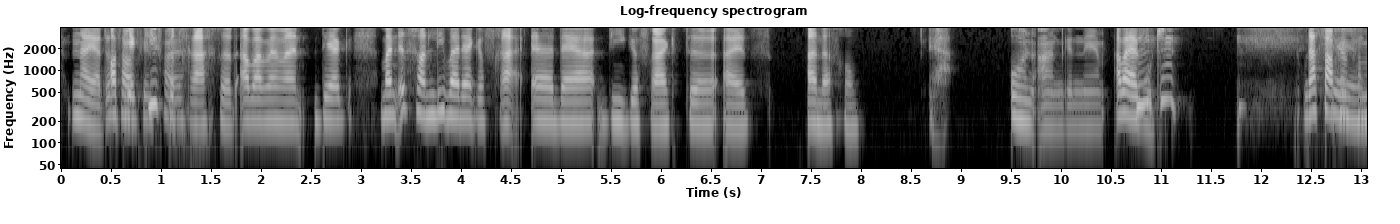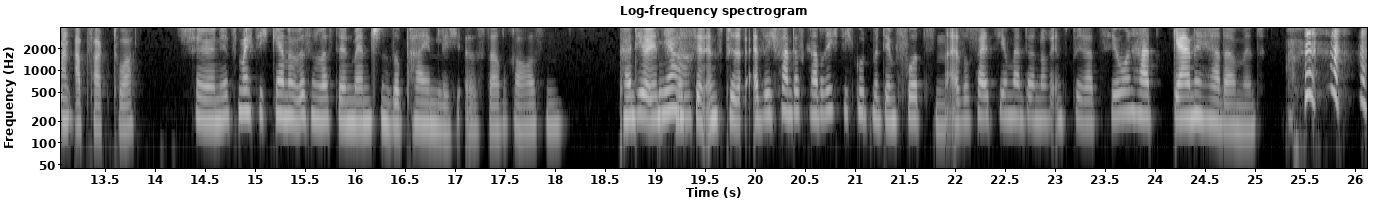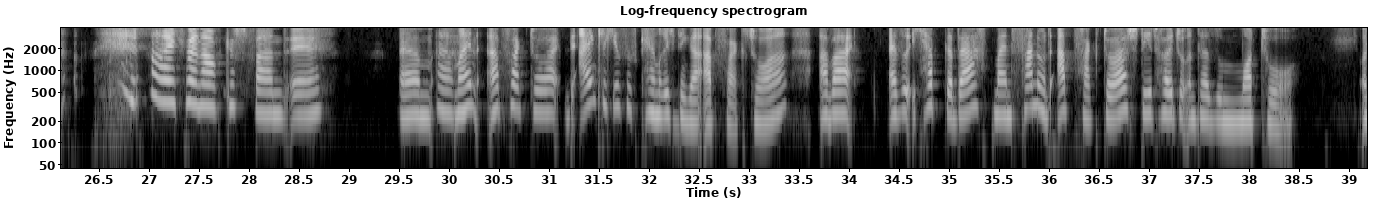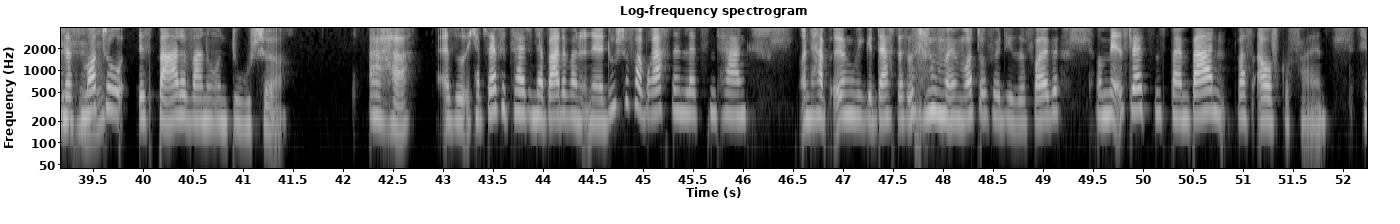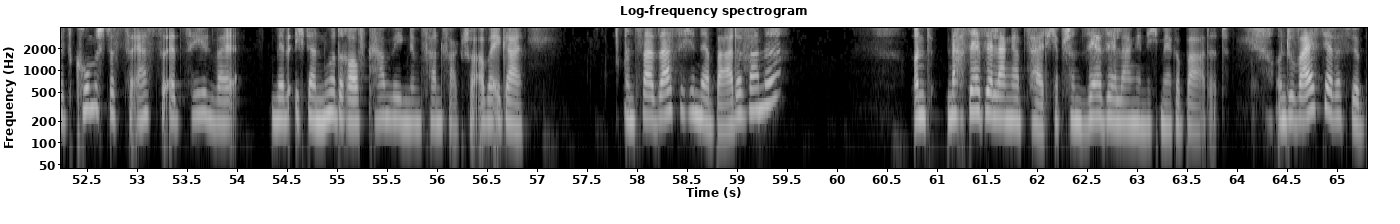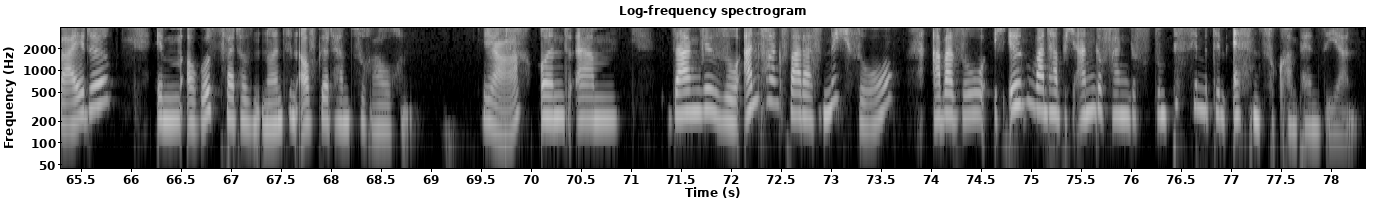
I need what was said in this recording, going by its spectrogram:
naja, das Objektiv betrachtet, aber wenn man der man ist schon lieber der gefra äh, der die gefragte als andersrum. Ja, unangenehm. Aber ja gut. Das war auf jeden Schön. Fall mein Abfaktor. Schön. Jetzt möchte ich gerne wissen, was den Menschen so peinlich ist da draußen. Könnt ihr uns Ja. ein bisschen inspirieren? Also ich fand das gerade richtig gut mit dem Furzen. Also falls jemand da noch Inspiration hat, gerne her damit. Ah, ich bin auch gespannt, ey. Ähm, Ah. Mein Abfaktor, eigentlich ist es kein richtiger Abfaktor, aber also ich habe gedacht, mein Fun- und Abfaktor steht heute unter so einem Motto. Und das Mhm. Motto ist Badewanne und Dusche. Aha. Also ich habe sehr viel Zeit in der Badewanne und in der Dusche verbracht in den letzten Tagen und habe irgendwie gedacht, das ist so mein Motto für diese Folge. Und mir ist letztens beim Baden was aufgefallen. Ist jetzt komisch, das zuerst zu erzählen, weil ich da nur drauf kam wegen dem Fun-Faktor, aber egal. Und zwar saß ich in der Badewanne und nach sehr, sehr langer Zeit, ich habe schon sehr, sehr lange nicht mehr gebadet. Und du weißt ja, dass wir beide im August 2019 aufgehört haben zu rauchen. Ja. Und ähm, sagen wir so, anfangs war das nicht so, aber so, ich irgendwann habe ich angefangen, das so ein bisschen mit dem Essen zu kompensieren.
